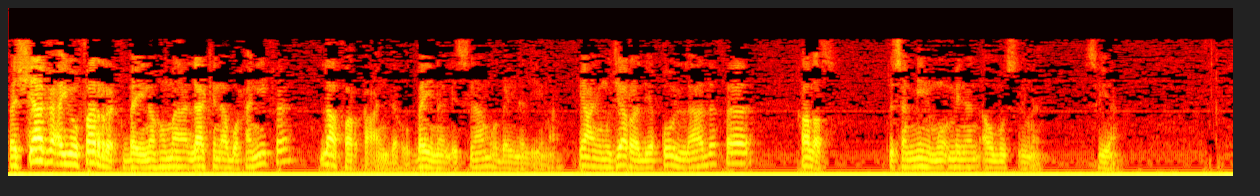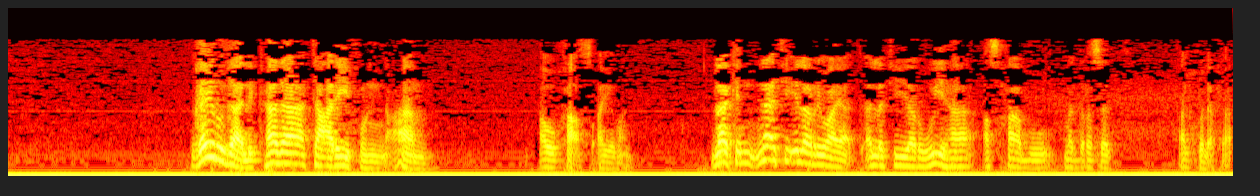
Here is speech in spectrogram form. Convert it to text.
فالشافعي يفرق بينهما لكن أبو حنيفة لا فرق عنده بين الإسلام وبين الإيمان. يعني مجرد يقول هذا فخلص تسميه مؤمنا أو مسلما سيان غير ذلك هذا تعريف عام أو خاص أيضا. لكن نأتي إلى الروايات التي يرويها أصحاب مدرسة الخلفاء.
